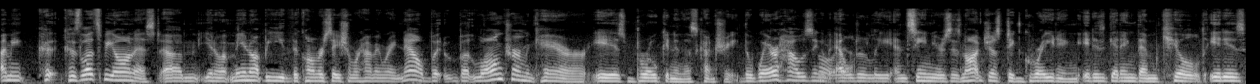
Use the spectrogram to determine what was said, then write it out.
I mean, because let's be honest, um, you know, it may not be the conversation we're having right now, but but long term care is broken in this country. The warehousing oh, of elderly and seniors is not just degrading; it is getting them killed. It is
